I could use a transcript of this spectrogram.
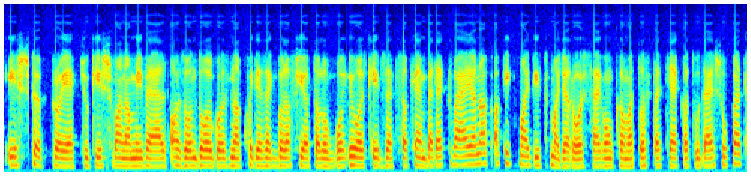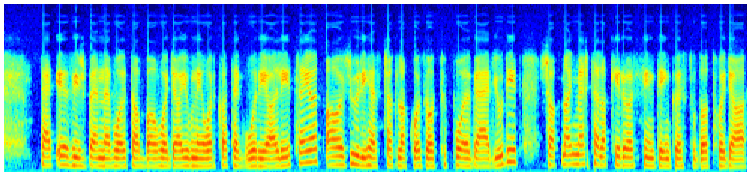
és több projektjük is van, amivel azon dolgoznak, hogy ezekből a fiatalokból jól képzett szakemberek váljanak, akik majd itt Magyarországon kamatoztatják a tudásukat. Tehát ez is benne volt abban, hogy a junior kategória létrejött. A zsűrihez csatlakozott Polgár Judit, Sak nagymester, akiről szintén köztudott, hogy a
